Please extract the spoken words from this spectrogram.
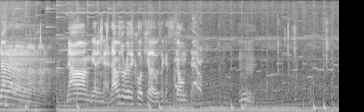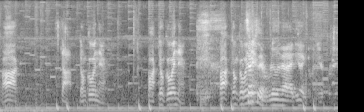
No, no, no, no, no, no, no. Now I'm getting mad. That was a really cool kill. It was like a stone thing. Hmm. Fuck. Stop. Don't go in there. Fuck, don't go in there. Fuck, don't go It's in actually there. a really bad idea going here for you.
